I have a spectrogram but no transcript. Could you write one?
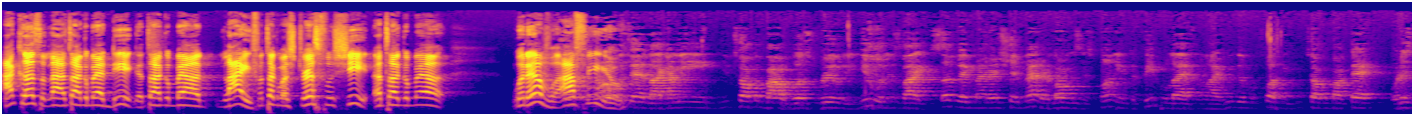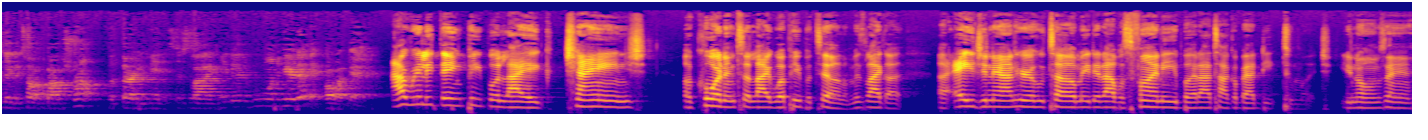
I cuss a lot. I talk about dick. I talk about life. I talk about stressful shit. I talk about whatever I feel. that? Like, I mean, you talk about what's real to you, and it's like subject matter shit matter as long as it's funny. If the people laughing, like, we give a fuck if you talk about that, or this nigga talk about Trump for 30 minutes. It's like, nigga, who want to hear that oh, all day? I really think people like change according to like what people tell them. It's like a, a agent out here who told me that I was funny, but I talk about dick too much. You know what I'm saying?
